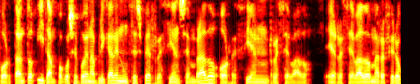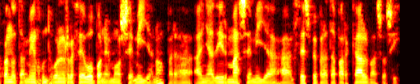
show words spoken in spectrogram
Por tanto, y tampoco se pueden aplicar en un césped recién sembrado o recién recebado. El recebado me refiero cuando también junto con el recebo ponemos semilla, ¿no? Para añadir más semilla al césped, para tapar calvas o así.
